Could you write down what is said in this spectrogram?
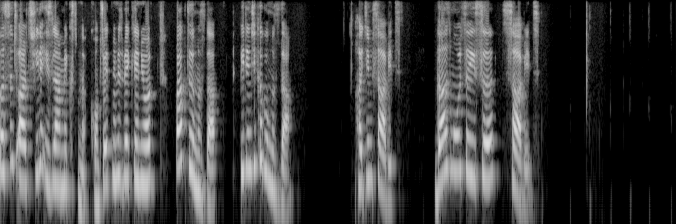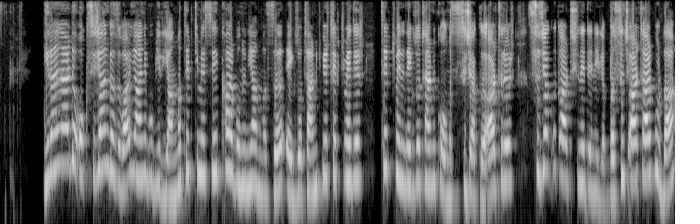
basınç artışıyla izlenme kısmını kontrol etmemiz bekleniyor. Baktığımızda birinci kabımızda hacim sabit, gaz mol sayısı sabit, Girenlerde oksijen gazı var. Yani bu bir yanma tepkimesi. Karbonun yanması egzotermik bir tepkimedir. Tepkimenin egzotermik olması sıcaklığı artırır. Sıcaklık artışı nedeniyle basınç artar. Burada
